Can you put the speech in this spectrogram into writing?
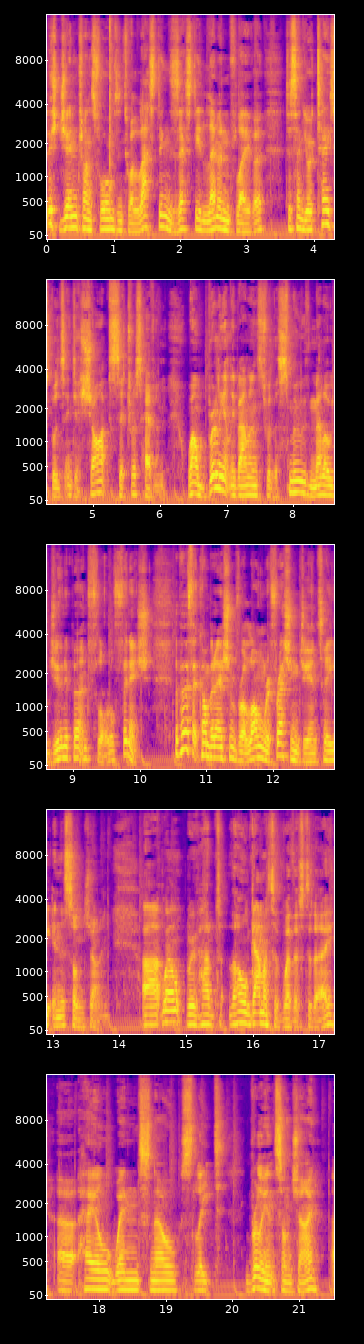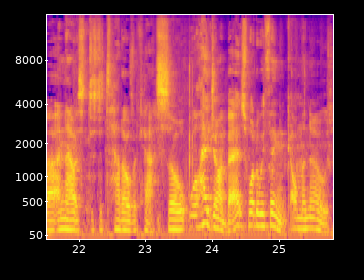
this gin transforms into a lasting, zesty lemon flavour to send your taste buds into sharp citrus heaven, while brilliantly balanced with a smooth, mellow juniper and floral finish. The perfect combination for a long, refreshing G&T in the sunshine. Uh, well, we've had the whole gamut of weathers today uh, hail, wind, snow, sleet, brilliant sunshine, uh, and now it's just a tad overcast. So we'll hedge our bets. What do we think on the nose?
